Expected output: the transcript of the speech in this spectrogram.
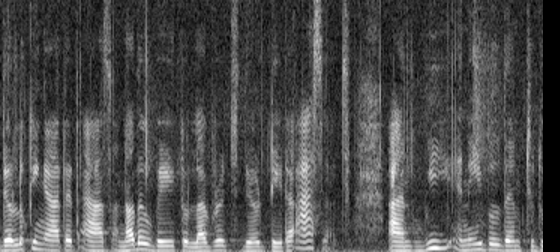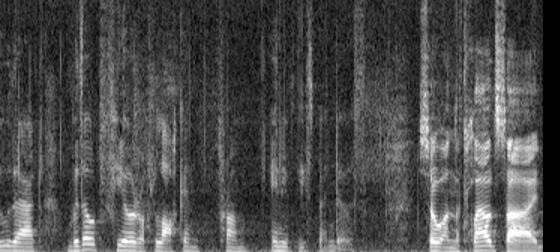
They're looking at it as another way to leverage their data assets. And we enable them to do that without fear of lock-in from any of these vendors. So on the cloud side,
